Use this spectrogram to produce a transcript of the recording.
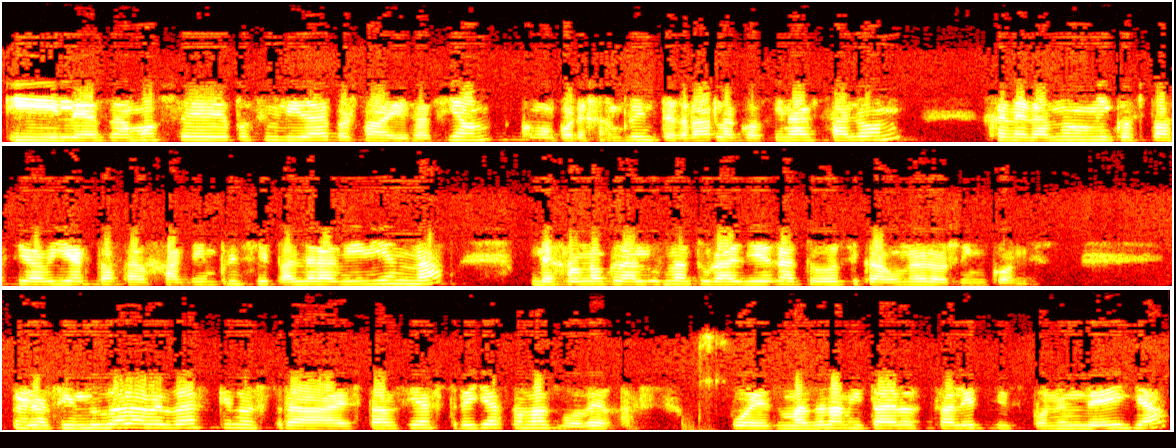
Y les damos eh, posibilidad de personalización, como por ejemplo integrar la cocina al salón, generando un único espacio abierto hacia el jardín principal de la vivienda, dejando que la luz natural llegue a todos y cada uno de los rincones. Pero sin duda la verdad es que nuestra estancia estrella son las bodegas, pues más de la mitad de los chalets disponen de ella,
